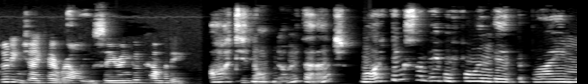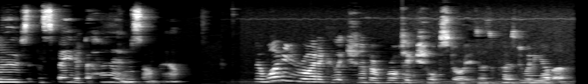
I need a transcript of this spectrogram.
including J.K. Rowling, so you're in good company. Oh, I did not know that. Well, I think some people find that the brain moves at the speed of the hand somehow. Now, why did you write a collection of erotic short stories as opposed to any other?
